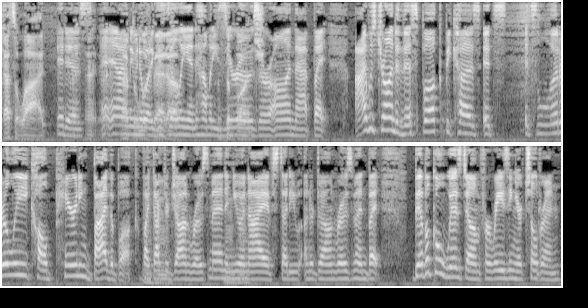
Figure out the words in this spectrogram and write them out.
That's a lot. It is, I, I, and I don't even know what a gazillion, how many That's zeros are on that. But I was drawn to this book because it's it's literally called Parenting by the Book by mm-hmm. Dr. John Rosemond, and mm-hmm. you and I have studied under John Rosemond, but biblical wisdom for raising your children.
